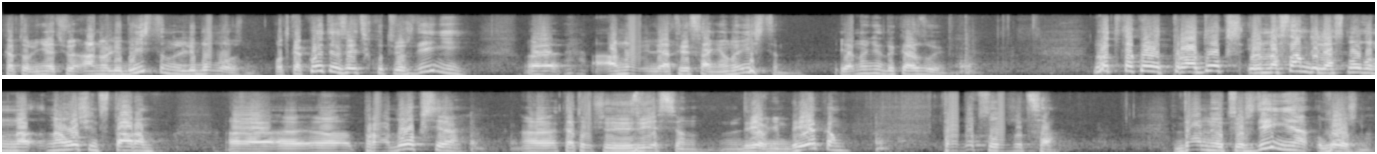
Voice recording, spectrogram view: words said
которое не отвечает, оно либо истинно, либо ложно. Вот какое-то из этих утверждений, э, оно или отрицание, оно истинно, и оно недоказуемо. Ну, это такой вот парадокс, и он на самом деле основан на, на очень старом э, парадоксе, который еще известен древним грекам, парадокс лжеца данное утверждение ложно.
